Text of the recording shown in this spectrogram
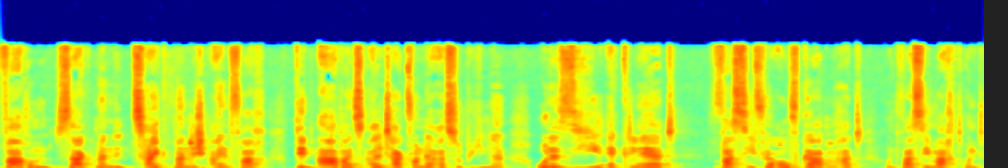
Warum sagt man, zeigt man nicht einfach den Arbeitsalltag von der Azubine oder sie erklärt, was sie für Aufgaben hat und was sie macht. Und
